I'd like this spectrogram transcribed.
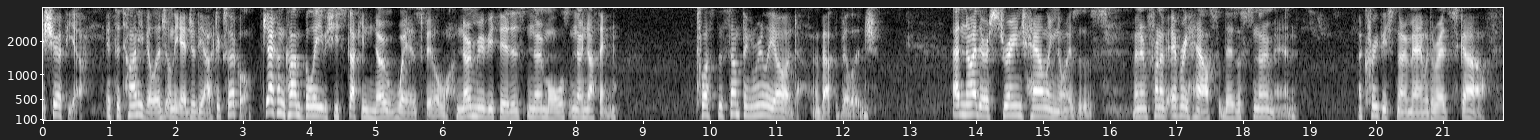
Sherpia. It's a tiny village on the edge of the Arctic Circle. Jacqueline can't believe she's stuck in Nowheresville. No movie theaters, no malls, no nothing. Plus, there's something really odd about the village. At night, there are strange howling noises, and in front of every house, there's a snowman. A creepy snowman with a red scarf,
